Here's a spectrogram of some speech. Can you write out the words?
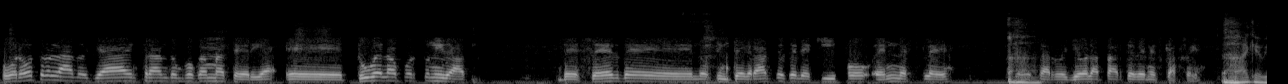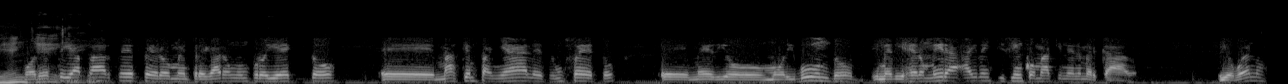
Por otro lado, ya entrando un poco en materia, eh, tuve la oportunidad de ser de los integrantes del equipo en Nestlé que desarrolló la parte de Nescafé. Ah, qué bien. Modestia aparte, pero me entregaron un proyecto eh, más que en pañales, un feto eh, medio moribundo, y me dijeron, mira, hay 25 máquinas en el mercado. Y yo, bueno,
